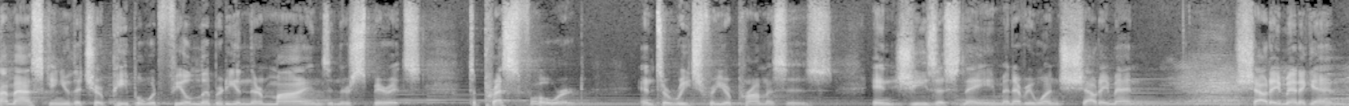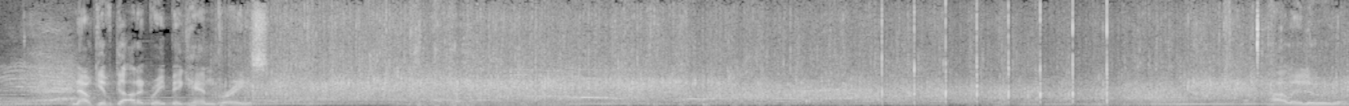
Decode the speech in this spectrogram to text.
I'm asking you that your people would feel liberty in their minds, in their spirits, to press forward and to reach for your promises. In Jesus' name. And everyone shout amen. amen. Shout amen again. Amen. Now give God a great big hand praise. Hallelujah.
